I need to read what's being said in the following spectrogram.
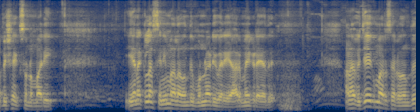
அபிஷேக் சொன்ன மாதிரி எனக்கெல்லாம் சினிமாவில் வந்து முன்னாடி வேறு யாருமே கிடையாது. ஆனால் விஜயகுமார் சார் வந்து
